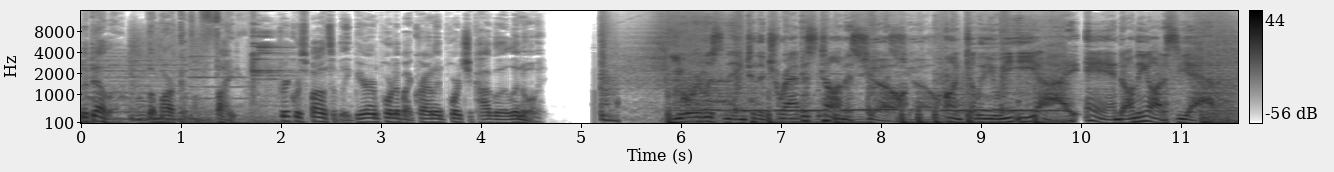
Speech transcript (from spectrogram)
Modelo, the mark of a fighter. Drink responsibly. Beer imported by Crown Port Chicago, Illinois. You're listening to the Travis Thomas Show on WEEI and on the Odyssey app.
